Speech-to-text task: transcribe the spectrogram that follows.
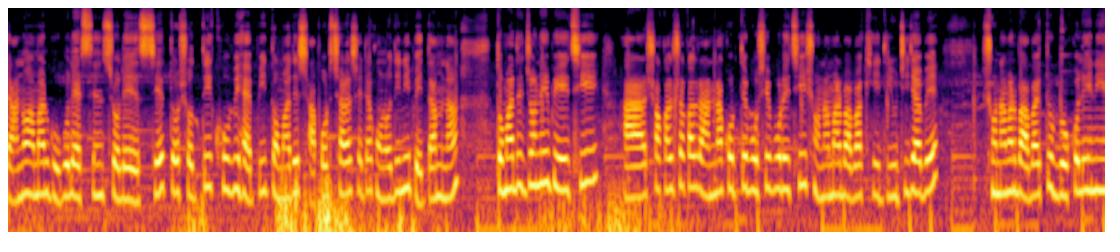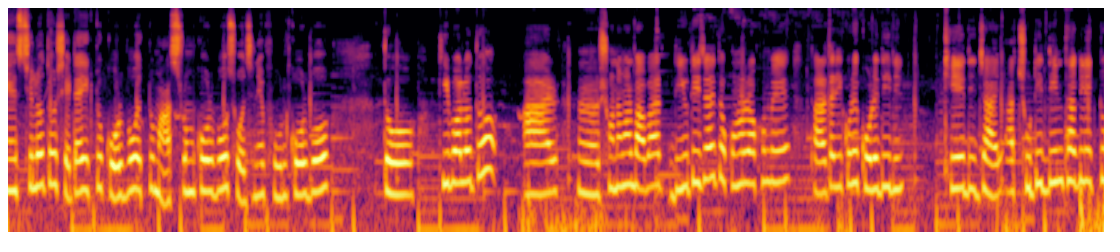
জানো আমার গুগল অ্যাডসেন্স চলে এসছে। তো সত্যি খুবই হ্যাপি তোমাদের সাপোর্ট ছাড়া সেটা কোনো দিনই পেতাম না। তোমাদের জন্যই পেয়েছি। আর সকাল সকাল রান্না করতে বসে পড়েছি। সোনামার বাবা খেয়ে ডিউটি যাবে। সোনামার বাবা একটু ব্রোকলি নিয়ে এসেছিল, তো সেটাই একটু করব, একটু মাশরুম করব, সজনে ফুল করব। তো কি বলো তো আর সোনামার বাবা ডিউটি যায় তো কোনো রকমে তাড়াতাড়ি করে করে দিলি, খেয়ে দি, যায়। আর ছুটির দিন থাকলে একটু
